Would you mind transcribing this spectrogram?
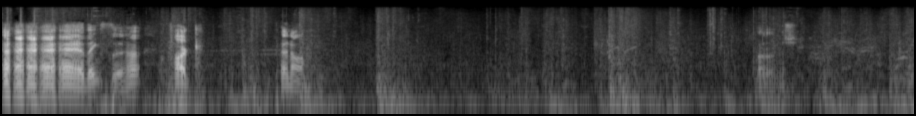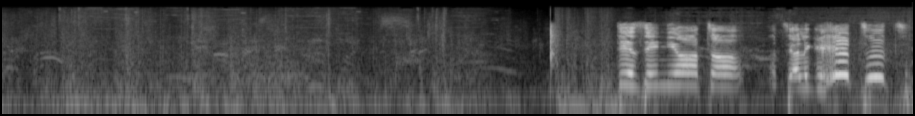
Denkst du, hä? Fuck. Penner. Hat nicht. Der Senata hat sie alle gerettet.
